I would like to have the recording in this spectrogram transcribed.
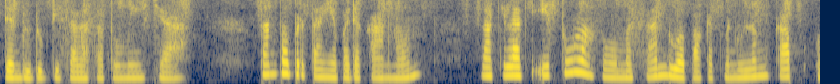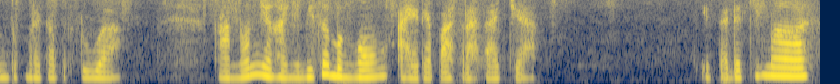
dan duduk di salah satu meja. Tanpa bertanya pada Kanon, laki-laki itu langsung memesan dua paket menu lengkap untuk mereka berdua. Kanon yang hanya bisa bengong akhirnya pasrah saja. Itadakimasu,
